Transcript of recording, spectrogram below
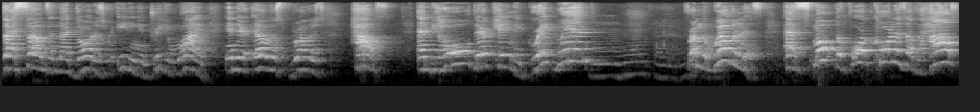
Thy sons and thy daughters were eating and drinking wine in their eldest brother's house. And behold, there came a great wind from the wilderness and smote the four corners of the house,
